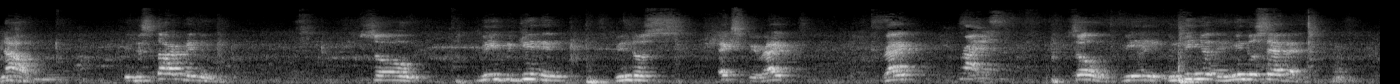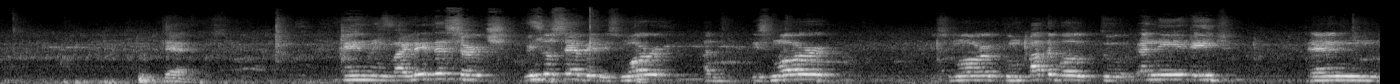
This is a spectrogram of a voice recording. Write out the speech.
Now, in the start menu, so we begin in Windows XP, right? Right? Right. So we continued in Windows 7. Then, in my latest search, Windows 7 is more is more is more compatible to any age and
